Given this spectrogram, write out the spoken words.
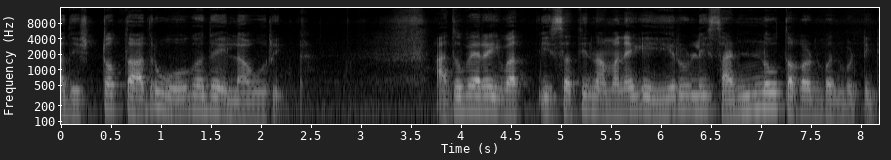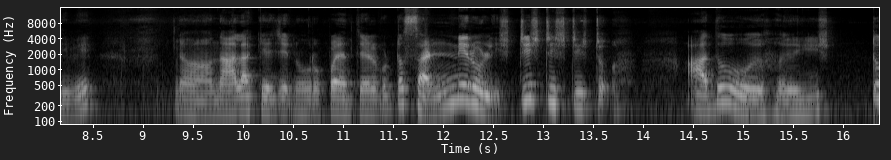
ಅದೆಷ್ಟೊತ್ತಾದರೂ ಹೋಗೋದೇ ಇಲ್ಲ ಉರಿ. ಅದು ಬೇರೆ ಇವತ್ತು ಈ ಸತಿ ನಮ್ಮ ಮನೆಗೆ ಈರುಳ್ಳಿ ಸಣ್ಣವು ತಗೊಂಡು ಬಂದ್ಬಿಟ್ಟಿದ್ದೀವಿ. ನಾಲ್ಕು ಕೆ ಜಿ ನೂರು ರೂಪಾಯಿ ಅಂತ ಹೇಳ್ಬಿಟ್ಟು ಸಣ್ಣ ಈರುಳ್ಳಿ ಇಷ್ಟಿಷ್ಟು ಇಷ್ಟಿಷ್ಟು. ಅದು ಇಷ್ಟು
